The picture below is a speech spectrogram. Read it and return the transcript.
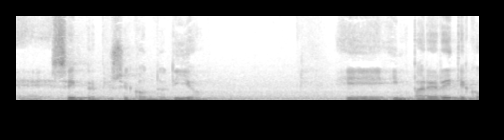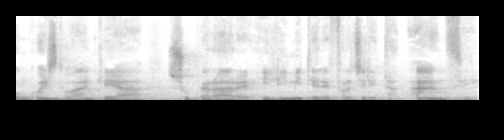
eh, sempre più secondo Dio e imparerete con questo anche a superare i limiti e le fragilità. Anzi,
